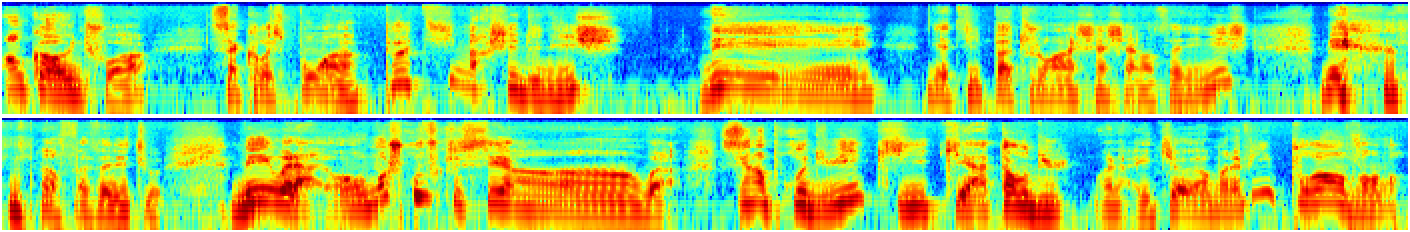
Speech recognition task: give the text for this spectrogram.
Encore une fois, ça correspond à un petit marché de niche. Mais n'y a-t-il pas toujours un chien-chien dans sa niche? Mais non, pas ça du tout. Mais voilà, moi je trouve que c'est un voilà, c'est un produit qui, est attendu, voilà, et qui à mon avis il pourrait en vendre.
